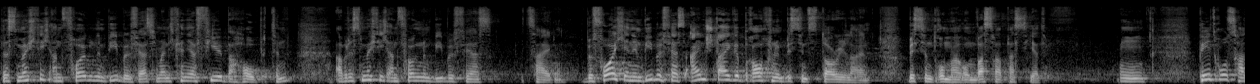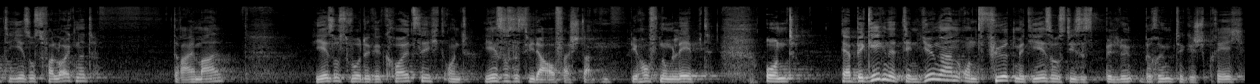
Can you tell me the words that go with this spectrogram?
Das möchte ich an folgendem Bibelvers, ich meine, ich kann ja viel behaupten, aber das möchte ich an folgendem Bibelvers zeigen. Bevor ich in den Bibelvers einsteige, brauchen wir ein bisschen Storyline, ein bisschen drumherum, was war passiert. Hm. Petrus hatte Jesus verleugnet, dreimal. Jesus wurde gekreuzigt und Jesus ist wieder auferstanden. Die Hoffnung lebt. Und er begegnet den Jüngern und führt mit Jesus dieses berühmte Gespräch.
